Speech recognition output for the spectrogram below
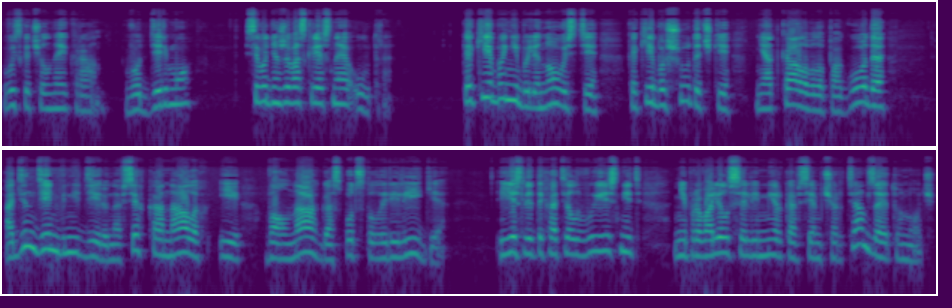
выскочил на экран. «Вот дерьмо! Сегодня же воскресное утро!» Какие бы ни были новости, какие бы шуточки не откалывала погода, один день в неделю на всех каналах и волнах господствовала религия. И если ты хотел выяснить, не провалился ли мир ко всем чертям за эту ночь,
